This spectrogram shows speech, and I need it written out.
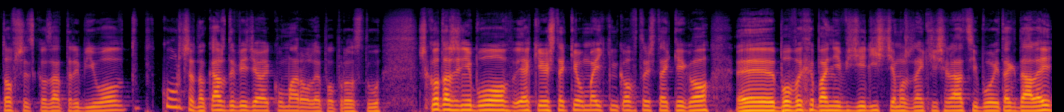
to wszystko zatrybiło. Kurczę, no każdy wiedział jaką ma rolę po prostu. Szkoda, że nie było jakiegoś takiego making of, coś takiego, y, bo wy chyba nie widzieliście, może na jakiejś relacji było i tak dalej,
